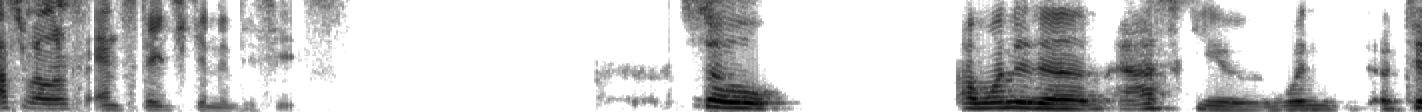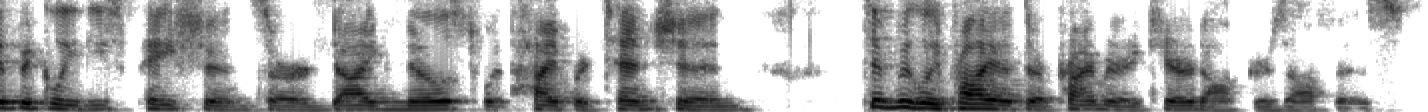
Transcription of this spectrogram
as well as end-stage kidney disease. So I wanted to ask you when uh, typically these patients are diagnosed with hypertension, typically probably at their primary care doctor's office.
